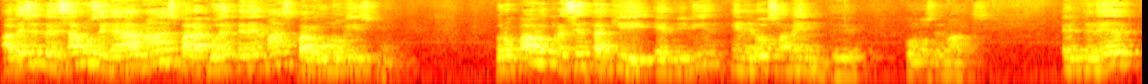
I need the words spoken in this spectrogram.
A veces pensamos en ganar más para poder tener más para uno mismo. Pero Pablo presenta aquí el vivir generosamente con los demás, el tener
